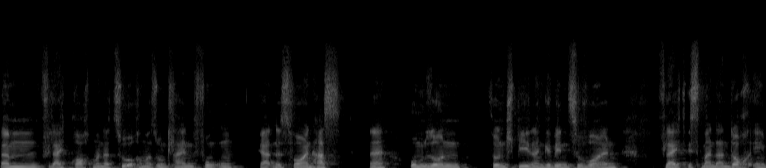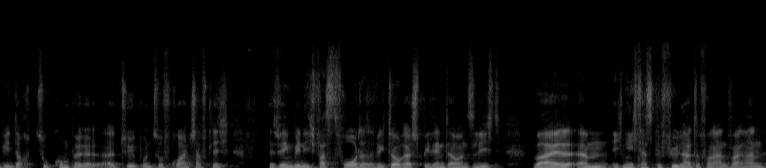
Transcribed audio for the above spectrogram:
Ähm, vielleicht braucht man dazu auch immer so einen kleinen Funken, wir hatten es vorhin, Hass, ne? um so ein, so ein Spiel dann gewinnen zu wollen. Vielleicht ist man dann doch irgendwie doch zu Kumpeltyp und zu freundschaftlich. Deswegen bin ich fast froh, dass das Viktoria-Spiel hinter uns liegt, weil ähm, ich nicht das Gefühl hatte von Anfang an,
